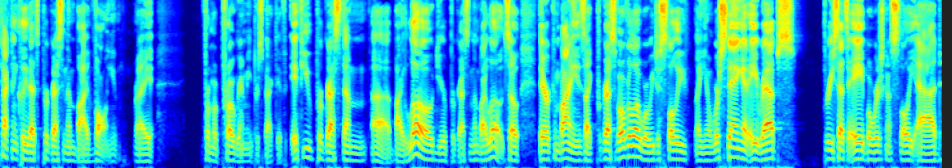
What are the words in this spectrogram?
technically that's progressing them by volume, right? From a programming perspective, if you progress them uh, by load, you're progressing them by load. So they were combining these like progressive overload, where we just slowly, like you know, we're staying at eight reps, three sets of eight, but we're just going to slowly add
